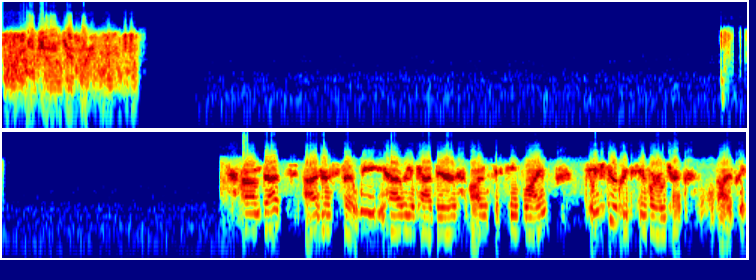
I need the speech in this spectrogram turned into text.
Foxtrot 104. Um, that address that we have in the CAD there on 16th line, can we just do a quick C4O check? Uh, please.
